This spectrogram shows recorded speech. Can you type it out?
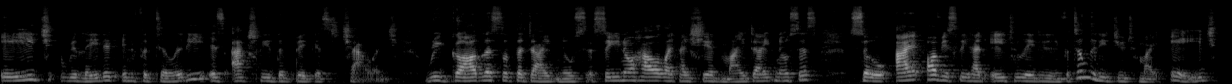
age-related infertility is actually the biggest challenge, regardless of the diagnosis. So you know how like I shared my diagnosis? So I obviously had age-related infertility due to my age,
